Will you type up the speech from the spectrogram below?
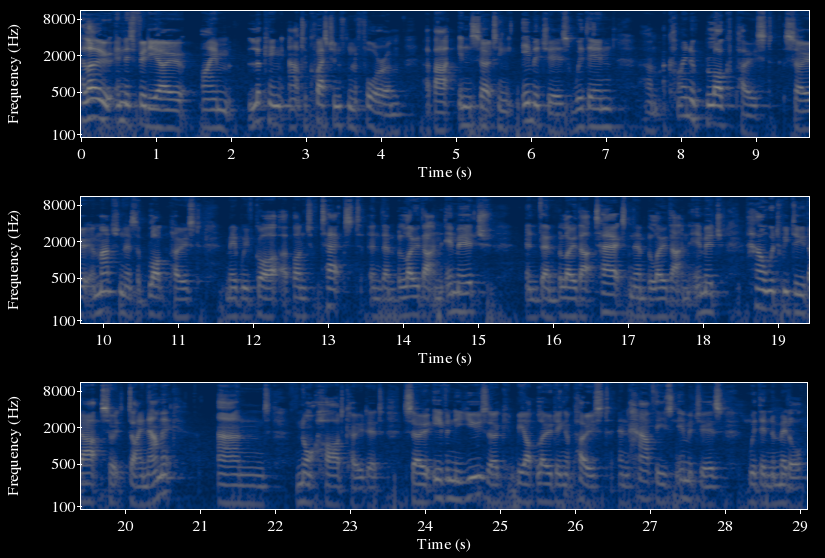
Hello, in this video I'm looking at a question from the forum about inserting images within um, a kind of blog post. So imagine there's a blog post, maybe we've got a bunch of text and then below that an image and then below that text and then below that an image. How would we do that so it's dynamic and not hard coded? So even the user could be uploading a post and have these images within the middle.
